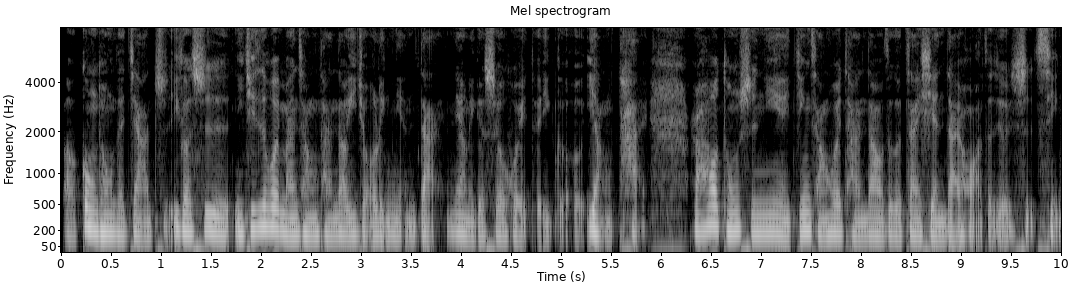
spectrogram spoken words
呃，共通的价值，一个是你其实会蛮常谈到一九二零年代那样的一个社会的一个样态，然后同时你也经常会谈到这个在现代化这件事情。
